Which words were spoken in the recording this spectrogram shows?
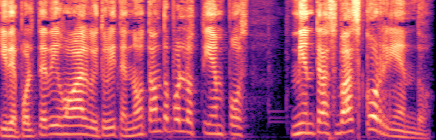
Y Deporte dijo algo y tú dijiste, no tanto por los tiempos, mientras vas corriendo,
